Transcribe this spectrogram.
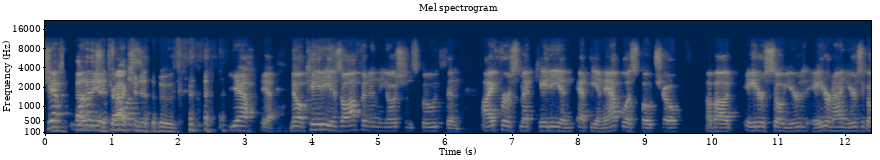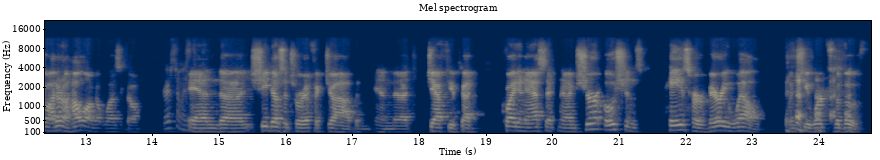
Jeff, kind of the attraction at the booth. yeah, yeah. No, Katie is often in the Ocens booth, and I first met Katie in, at the Annapolis Boat Show about eight or so years, eight or nine years ago. I don't know how long it was ago. First one was And uh, she does a terrific job. And, and uh, Jeff, you've got quite an asset. And I'm sure Ocens pays her very well when she works the booth.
